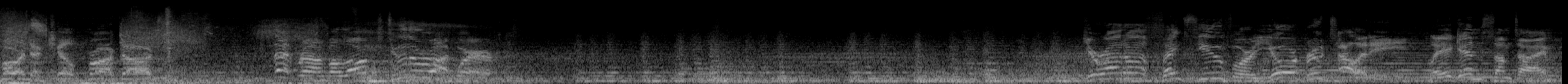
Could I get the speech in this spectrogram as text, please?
Born to kill frog dogs. That round belongs to the rotworm. Girada thanks you for your brutality. Play again sometime.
